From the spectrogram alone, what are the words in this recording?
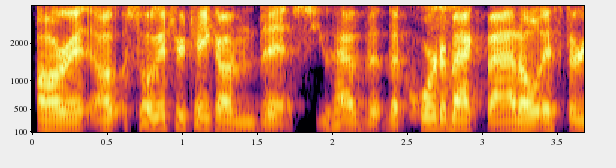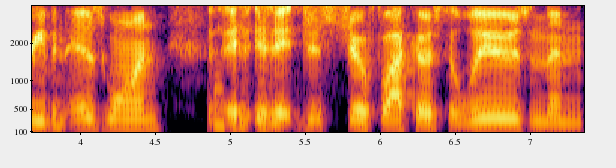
All right, uh, so I'll get your take on this. You have the, the quarterback battle, if there even is one. is, is, it just Joe Flacco's to lose, and then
